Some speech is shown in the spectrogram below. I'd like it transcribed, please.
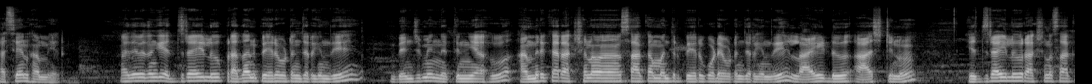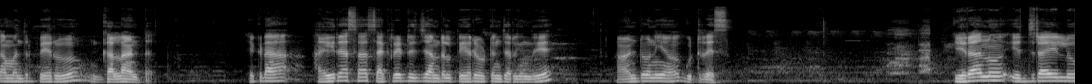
హసేన్ హమీర్. అదేవిధంగా ఇజ్రాయిల్ ప్రధాని పేరు ఇవ్వడం జరిగింది. బెంజమిన్ నితిన్యాహు అమెరికా రక్షణ శాఖ మంత్రి పేరు కూడా ఇవ్వడం జరిగింది. లాయిడ్ ఆస్టిన్ ఇజ్రాయిల్ రక్షణ శాఖ మంత్రి పేరు గలాంట్. ఇక్కడ ఐరాసా సెక్రటరీ జనరల్ పేరు ఇవ్వడం జరిగింది. ఆంటోనియో గుటరెస్. ఇరాను ఇజ్రాయిల్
